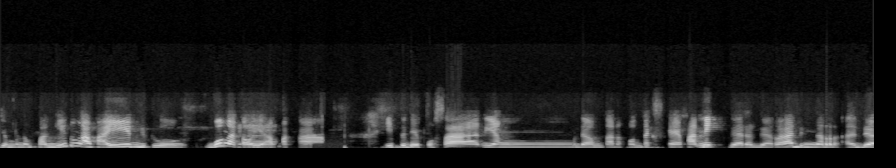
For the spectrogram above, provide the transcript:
jam 6 pagi itu ngapain gitu. Gue nggak tahu ya Mm. apakah itu deposan yang dalam tanda konteks kayak panik gara-gara denger ada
